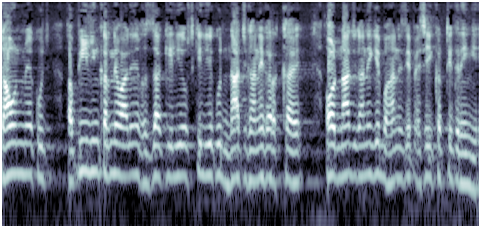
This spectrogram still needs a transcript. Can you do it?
ڈاؤن میں کچھ اپیلنگ کرنے والے ہیں، غزہ کے لیے، اس کے لیے کچھ ناچ گانے کا رکھا ہے اور ناچ گانے کے بہانے سے پیسے اکٹھے کریں گے۔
